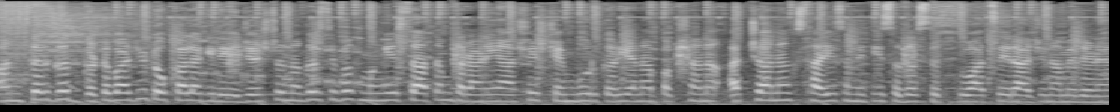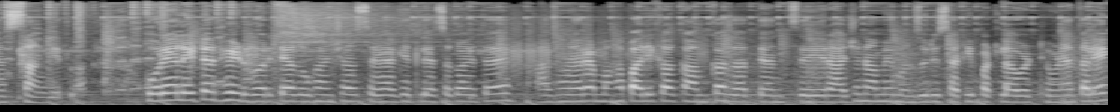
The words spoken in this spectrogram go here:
अंतर्गत गटबाजी टोकाला गेली आहे. ज्येष्ठ नगरसेवक मंगेश सातमकर आणि आशिष चेंबूरकर यांना पक्षानं अचानक स्थायी समिती सदस्यत्वाचे राजीनामे देण्यास सांगितलं. कोऱ्या लेटर हेडवर त्या दोघांच्या सह्या घेतल्याचं कळतंय आज होणाऱ्या महापालिका कामकाजात त्यांचे राजीनामे मंजुरीसाठी पटलावर ठेवण्यात आले.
